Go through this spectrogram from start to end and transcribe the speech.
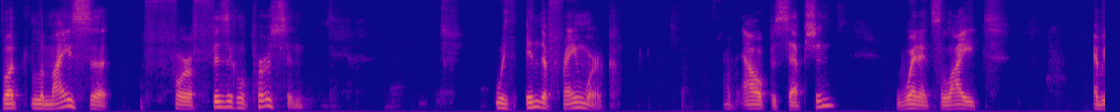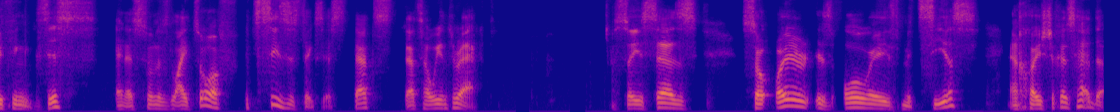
But Lemaisa, for a physical person, within the framework of our perception, when it's light, everything exists. And as soon as light's off, it ceases to exist. That's that's how we interact. So he says, so oir is always mitzias and choishech is heda.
